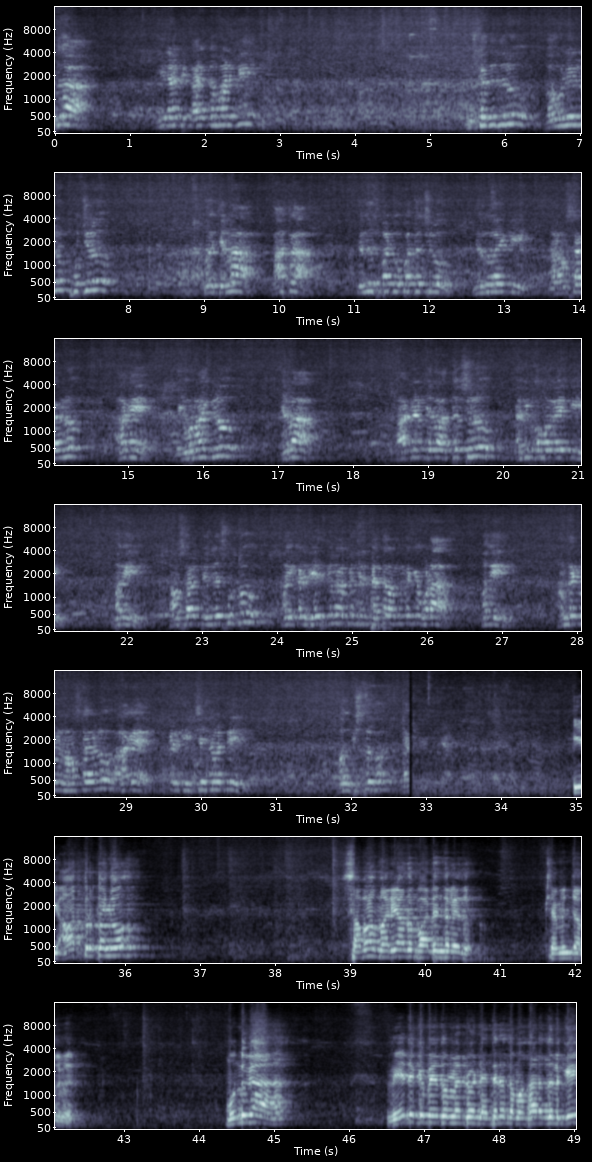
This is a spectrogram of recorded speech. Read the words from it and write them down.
ముందుగా ఈనాటి కార్యక్రమానికి ముఖ్య అతిథులు గౌనీయులు పూజ్యులు మన జిల్లా రాష్ట్ర తెలుగు పార్టీ ఉపాధ్యక్షులు నెల్లూరు గారికి నా నమస్కారాలు. అలాగే యువ నాయకులు జిల్లా కాకినాడ జిల్లా అధ్యక్షులు నవీన్ కుమార్ గారికి మరి నమస్కారం తెలియజేసుకుంటూ మరి ఇక్కడ వేదికలో పెంచిన పెద్దలందరికీ కూడా మరి అందరికీ నమస్కారాలు. అలాగే అక్కడికి ఇచ్చేటువంటి మాకు విస్తృత ఈ ఆతృతలో సభ మర్యాద పాటించలేదు. క్షమించాలి మీరు. ముందుగా వేదిక మీద ఉన్నటువంటి అతిరథ మహారథులకి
